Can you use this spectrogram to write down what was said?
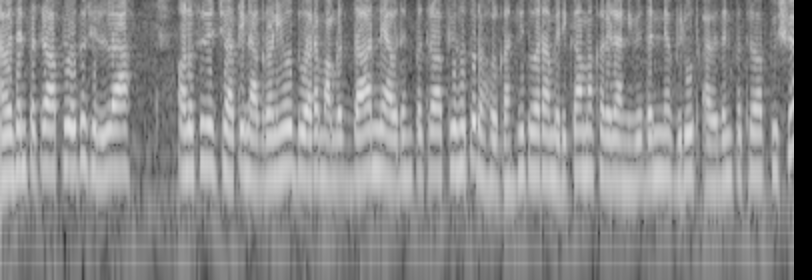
આવેદનપત્ર આપ્યું હતું. જિલ્લા અનુસૂચિત જાતિના અગ્રણીઓ દ્વારા મામલતદારને આવેદનપત્ર આપ્યું હતું. રાહુલ ગાંધી દ્વારા અમેરિકામાં કરેલા નિવેદનને વિરુદ્ધ આવેદનપત્ર આપ્યું છે.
